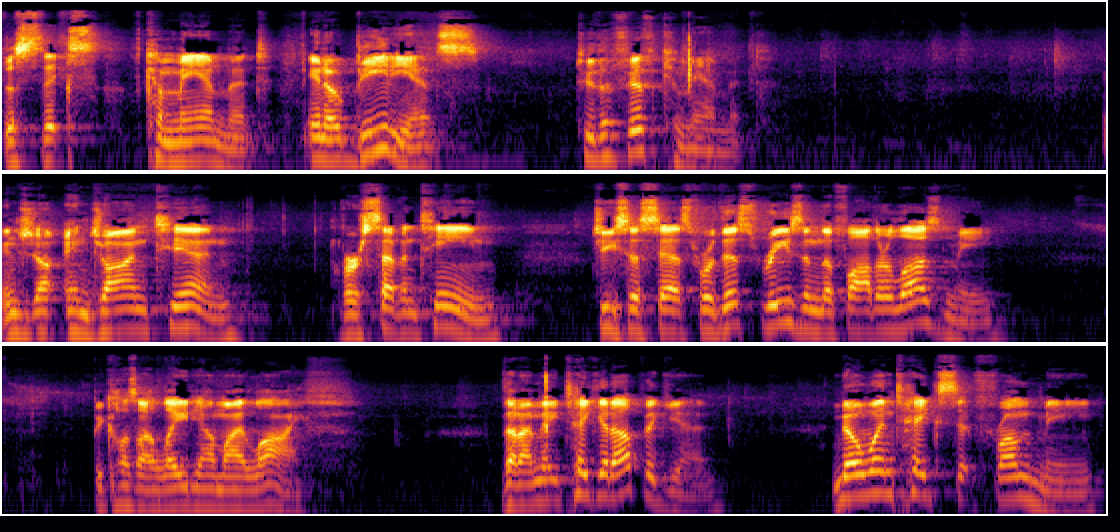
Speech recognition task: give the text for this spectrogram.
the sixth commandment in obedience to the fifth commandment. In John 10, verse 17, Jesus says, For this reason the Father loves me, because I lay down my life, that I may take it up again. No one takes it from me,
